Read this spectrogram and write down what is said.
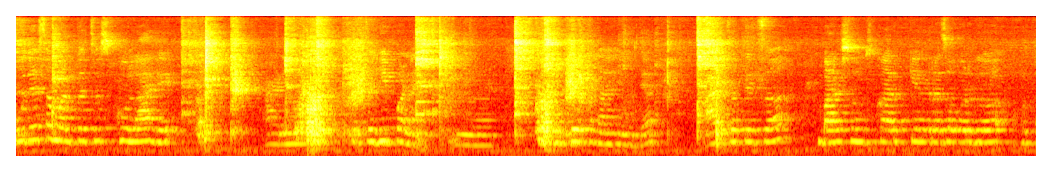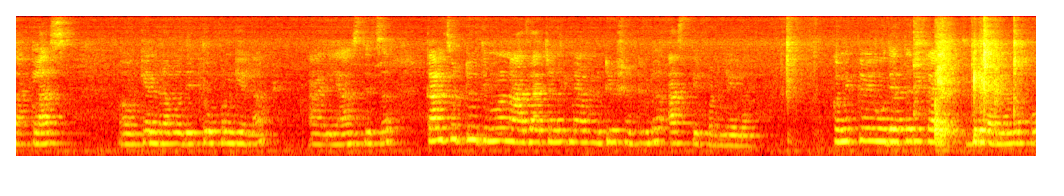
उद्या समर्थाचं स्कूल आहे. आणि त्याचं ही पण आहे. पण आहे उद्या. आजचं त्याचं बालसंस्कार केंद्राचा वर्ग होता क्लास केंद्रामध्ये तो पण गेला. आणि आज त्याचं काल सुट्टी होती म्हणून आज अचानक मॅमने ट्युशन ठेवलं आज ते पण गेलं. कमीत कमी उद्या तरी काय बिघडायला नको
